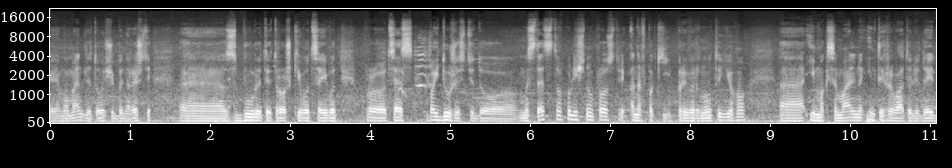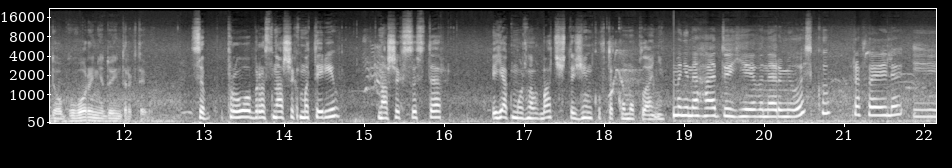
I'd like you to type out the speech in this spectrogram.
е, момент для того, щоб нарешті е, збурити трошки оцей от процес байдужості до мистецтва в публічному просторі, а навпаки, привернути його е, і максимально інтегрувати людей до обговорення, до інтерактиву. Це прообраз наших матерів, наших сестер. Як можна бачити жінку в такому плані? Мені нагадує Венеру Мілоську Рафаеля і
